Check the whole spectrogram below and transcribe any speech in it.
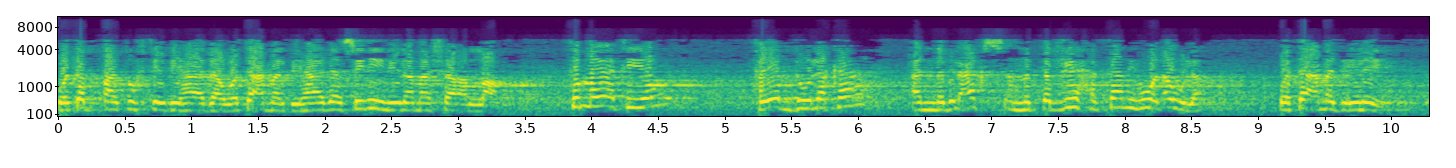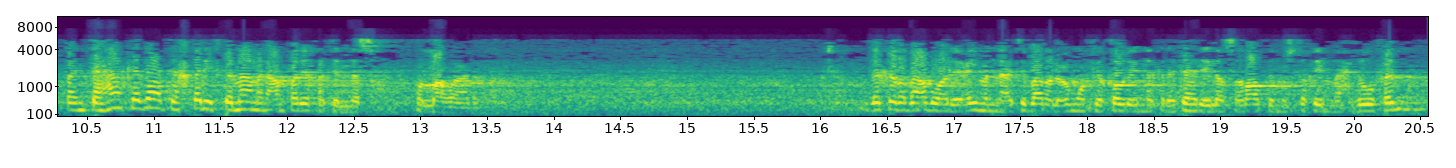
وتبقى تفتي بهذا وتعمل بهذا سنين إلى ما شاء الله. ثم يأتي يوم فيبدو لك أن بالعكس أن الترجيح الثاني هو الأولى وتعمد إليه. فأنت هكذا تختلف تماما عن طريقة النسخ. والله أعلم. ذكر بعض أهل العلم أن اعتبار العموم في قول إنك لتهدي إلى صراط مستقيم محذوفا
